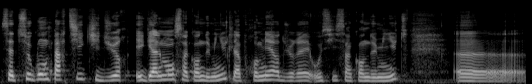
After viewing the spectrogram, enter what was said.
cette seconde partie qui dure également 52 minutes, la première durait aussi 52 minutes, euh,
